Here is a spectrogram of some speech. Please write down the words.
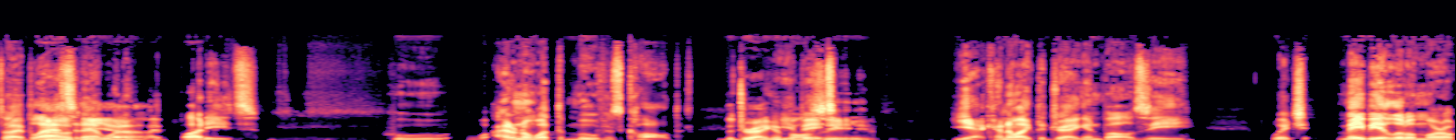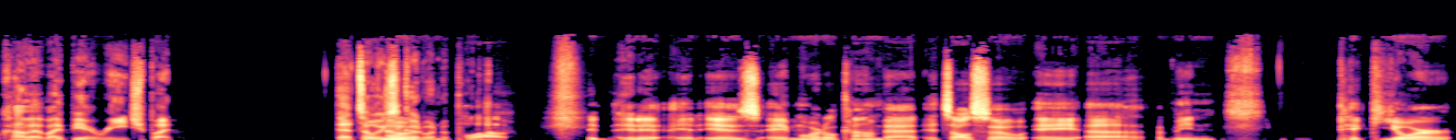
So I blasted at the, one uh, of my buddies who I don't know what the move is called. the Dragon you Ball Z. Yeah, kind of like the Dragon Ball Z, which maybe a little Mortal Kombat might be a reach, but that's always No. a good one to pull out. It, it it is a Mortal Kombat. It's also a uh I mean pick your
